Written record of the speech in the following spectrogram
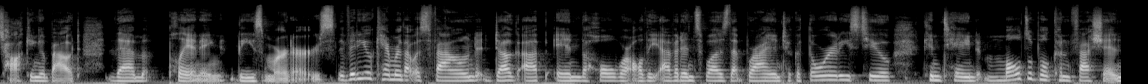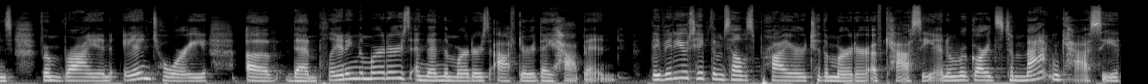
talking about them planning these murders. The video camera that was found dug up in the hole where all the evidence was that Brian took authorities to contained multiple confessions from Brian and Torey of them planning the murders and then the murders after they happened. They videotaped themselves prior to the murder of Cassie, and in regards to Matt and Cassie,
